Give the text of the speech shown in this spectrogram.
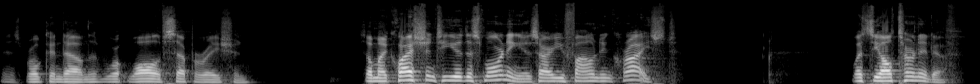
and has broken down the wall of separation. So, my question to you this morning is Are you found in Christ? What's the alternative?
